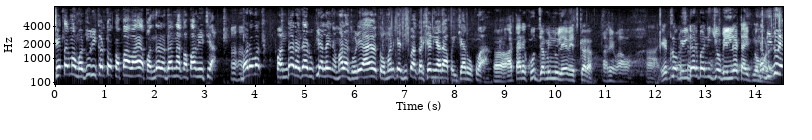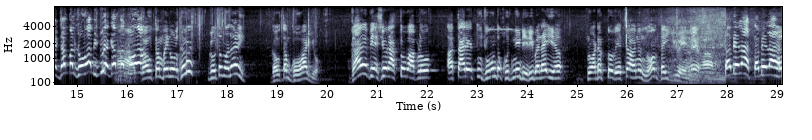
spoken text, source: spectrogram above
ખેતરમાં મજૂરી કરતો કપા વાયા પંદર હજારના કપા વેચ્યા. બરોબર? પંદર હજાર રૂપિયા લઈને અમારા જોડે આવ્યો તો મને કે દીપા કરશે ને યાર આ પૈસા રોકવા. અત્યારે ખુદ જમીનનું લે વેચ કર. અરે વાહ વાહ હા એટલો બિલ્ડર બની ગયો બિલ્ડર ટાઈપ નો બીજું એક્ઝામ્પલ જોવા બીજું એક્ઝામ્પલ જોવા. ગૌતમભાઈ નું ઓળખે? ગૌતમ અદાણી? ગૌતમ ગોવાળિયો. ગાય બેસ્યો રાખતો બાપડો. અત્યારે તું જોઉં તો ખુદની ડેરી બનાવી હે. પ્રોડક્ટ તો વેચા અને નોમ થઈ ગયું એને. તબેલા તબેલા હ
